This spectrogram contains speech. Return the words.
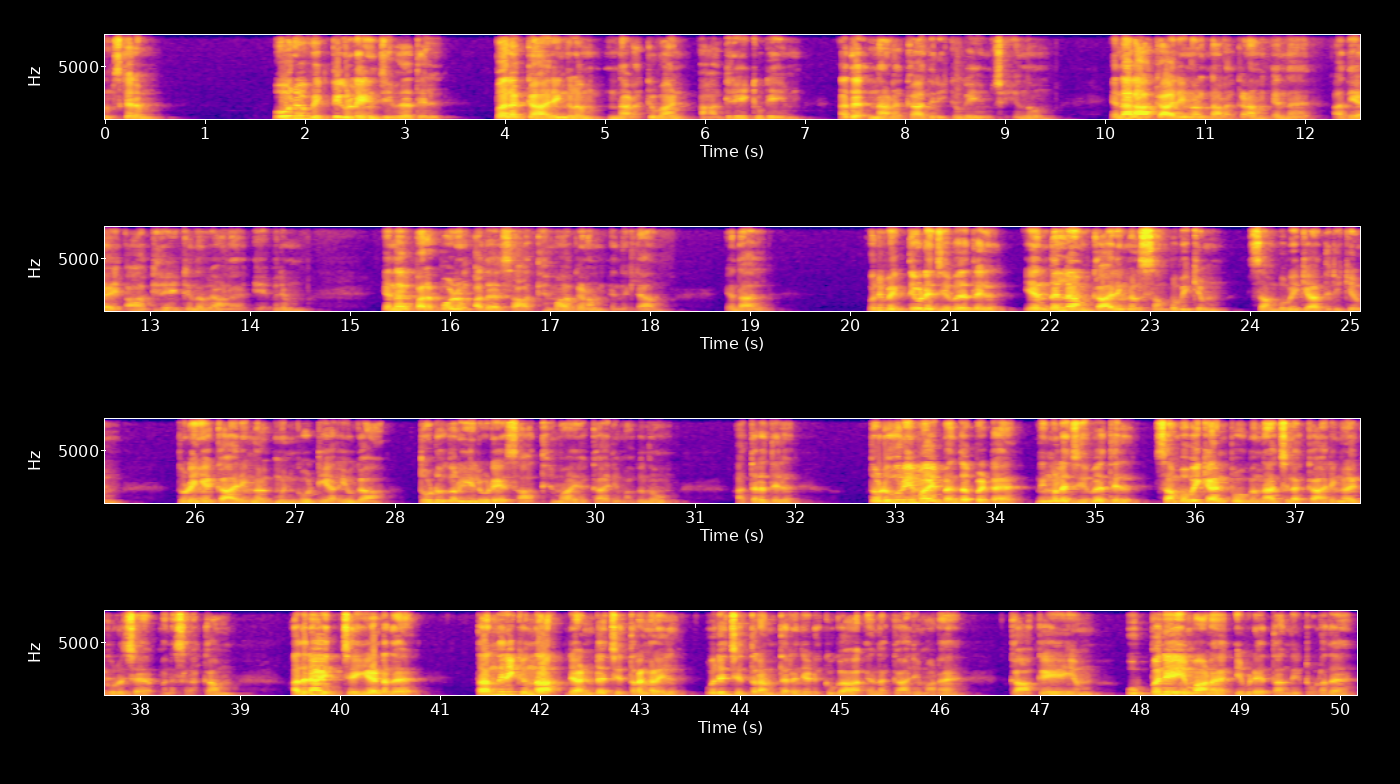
നമസ്കാരം. ഓരോ വ്യക്തികളുടെയും ജീവിതത്തിൽ പല കാര്യങ്ങളും നടക്കുവാൻ ആഗ്രഹിക്കുകയും അത് നടക്കാതിരിക്കുകയും ചെയ്യുന്നു. എന്നാൽ ആ കാര്യങ്ങൾ നടക്കണം എന്ന് അതിയായി ആഗ്രഹിക്കുന്നവരാണ് ഏവരും. എന്നാൽ പലപ്പോഴും അത് സാധ്യമാകണം എന്നില്ല. എന്നാൽ ഒരു വ്യക്തിയുടെ ജീവിതത്തിൽ എന്തെല്ലാം കാര്യങ്ങൾ സംഭവിക്കും സംഭവിക്കാതിരിക്കും തുടങ്ങിയ കാര്യങ്ങൾ മുൻകൂട്ടി അറിയുക തൊടുകുറിയിലൂടെ സാധ്യമായ കാര്യമാകുന്നു. അത്തരത്തിൽ തൊടുകുറിയുമായി ബന്ധപ്പെട്ട് നിങ്ങളുടെ ജീവിതത്തിൽ സംഭവിക്കാൻ പോകുന്ന ചില കാര്യങ്ങളെക്കുറിച്ച് മനസ്സിലാക്കാം. അതിനായി ചെയ്യേണ്ടത് തന്നിരിക്കുന്ന രണ്ട് ചിത്രങ്ങളിൽ ഒരു ചിത്രം തിരഞ്ഞെടുക്കുക എന്ന കാര്യമാണ്. കാക്കയെയും ഉപ്പനെയുമാണ് ഇവിടെ തന്നിട്ടുള്ളത്.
